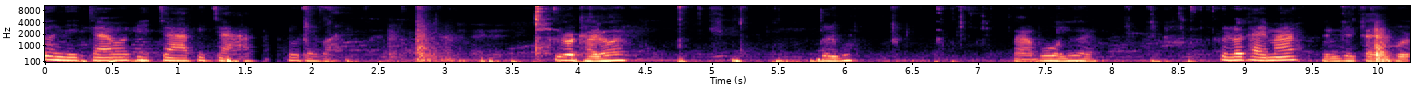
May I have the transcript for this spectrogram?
อิ้นนี่จ้าว่าพี่จ้าพี่จ้าพูดได้บ่ขึ้นรถไถแล้วมั้ยเลยปุ๊หนาพูดเนื่อยคือรถไถมาเห็นไกลๆเพื่อ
